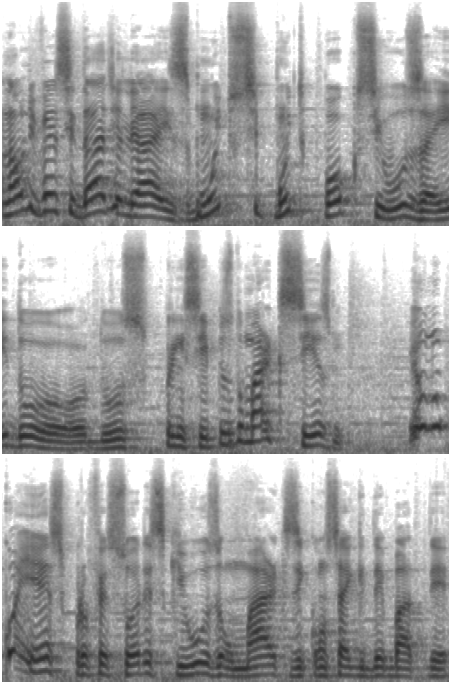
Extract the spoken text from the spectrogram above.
na universidade, aliás, muito, muito pouco se usa aí do, dos princípios do marxismo. Eu não conheço professores que usam Marx e conseguem debater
